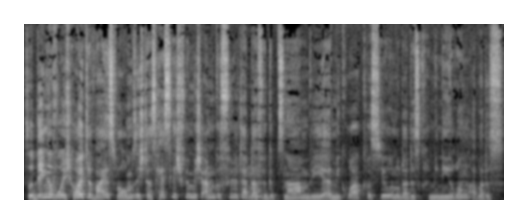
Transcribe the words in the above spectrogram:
so Dinge, wo ich heute weiß, warum sich das hässlich für mich angefühlt hat. Dafür gibt es Namen wie äh, Mikroaggression oder Diskriminierung, aber das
